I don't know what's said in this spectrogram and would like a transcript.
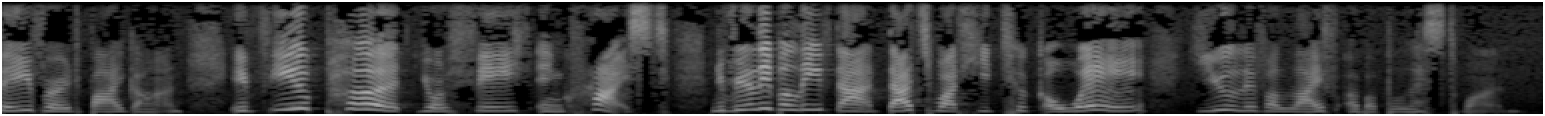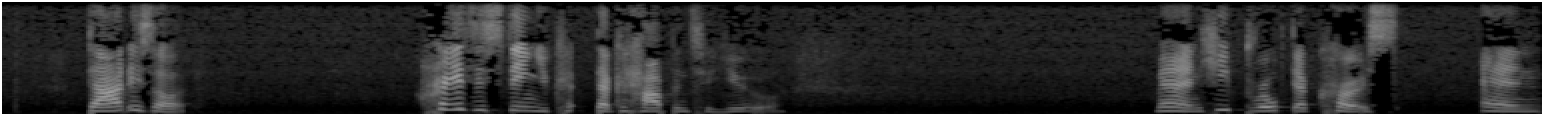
favored by God. If you put your faith in Christ, you really believe that that's what he took away, you live a life of a blessed one. That is a craziest thing you that could happen to you. Man, he broke that curse. And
